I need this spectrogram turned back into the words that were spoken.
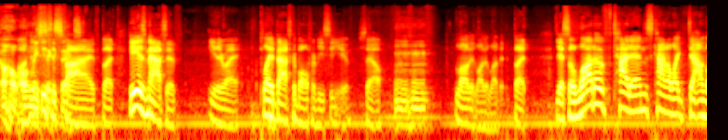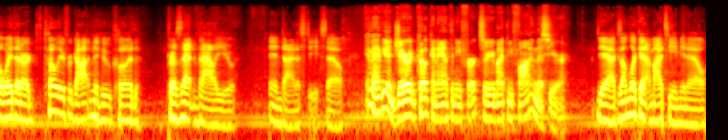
oh, Oh, only six six six. five, but he is massive. Either way, played basketball for VCU, so Mm-hmm. love it, love it, love it. But yeah, so a lot of tight ends kind of like down the way that are totally forgotten who could present value in Dynasty. So Hey man, if you had Jared Cook and Anthony Firkser, you might be fine this year. yeah, because I'm looking at my team, you know,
